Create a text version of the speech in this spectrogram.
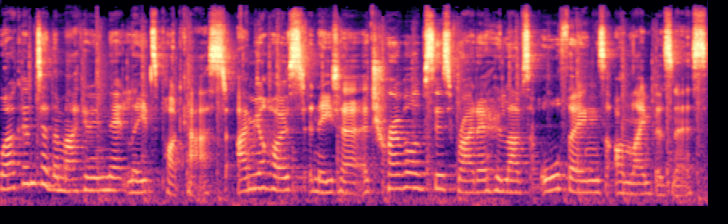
Welcome to the Marketing That Leads podcast. I'm your host, Anita, a travel obsessed writer who loves all things online business.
